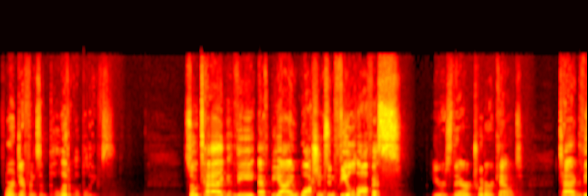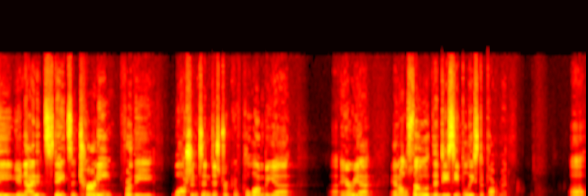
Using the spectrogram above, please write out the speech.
for a difference of political beliefs. So tag the FBI Washington field office. Here's their Twitter account. Tag the United States Attorney for the Washington District of Columbia uh, area, and also the DC Police Department. Uh,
